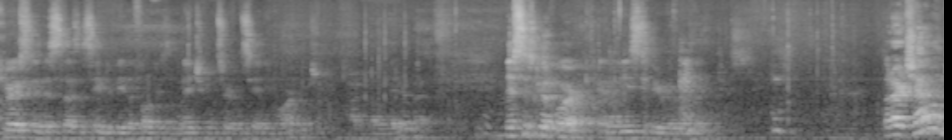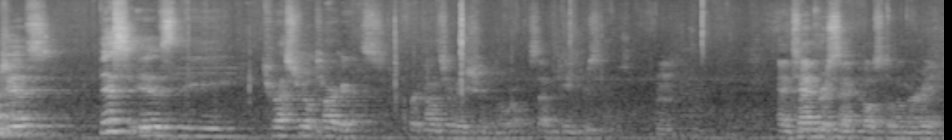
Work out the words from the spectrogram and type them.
curiously, this doesn't seem to be the focus of the Nature Conservancy anymore, which Later, but this is good work and it needs to be remembered. But our challenge is, this is the terrestrial targets for conservation in the world, seventeen percent. And ten percent coastal and marine.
